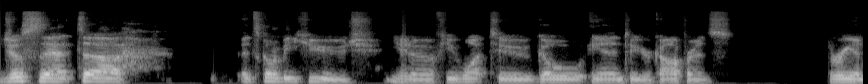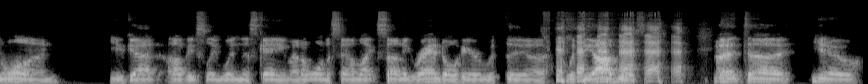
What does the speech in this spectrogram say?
Just that uh, it's going to be huge. You know, if you want to go into your conference three and one, you got obviously win this game. I don't want to sound like Sonny Randall here with the uh, with the obvious, but uh, you know,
